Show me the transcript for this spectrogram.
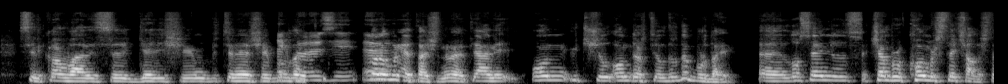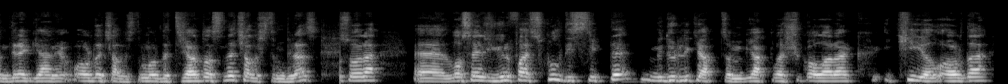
Silikon Vadisi, gelişim, bütün her şey burada. Teknoloji. Sonra Evet. buraya taşındım evet. Yani 13 yıl, 14 yıldır da buradayım. Ee, Los Angeles Chamber of Commerce'te çalıştım. Direkt yani orada çalıştım. Orada ticaret odasında çalıştım biraz. Sonra e, Los Angeles Unified School District'te müdürlük yaptım. Yaklaşık olarak 2 yıl orada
